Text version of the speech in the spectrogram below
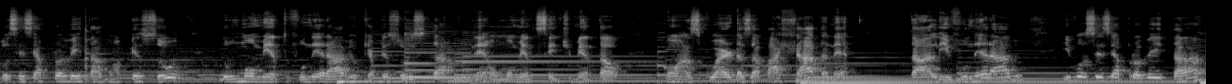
Você se aproveitar de uma pessoa num momento vulnerável que a pessoa está, né? Um momento sentimental com as guardas abaixadas, né? Tá ali vulnerável e você se aproveitar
